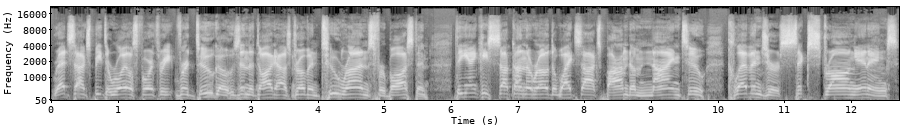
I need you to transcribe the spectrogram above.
Red Sox beat the Royals 4 3. Verdugo, who's in the doghouse, drove in two runs for Boston. The Yankees suck on the road. The White Sox bombed them 9 2. Clevinger, six strong innings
